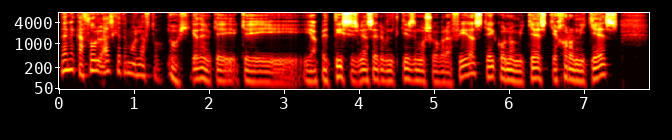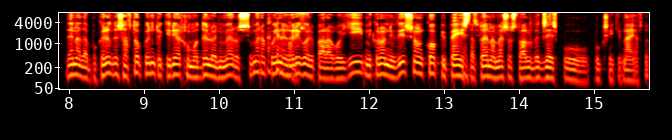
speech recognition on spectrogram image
δεν είναι καθόλου άσχετα με όλο αυτό. Όχι, και, δεν, και, και οι, οι απαιτήσεις μιας ερευνητικής δημοσιογραφίας και οικονομικές και χρονικές δεν ανταποκρίνονται σε αυτό που είναι το κυρίαρχο μοντέλο ενημέρωσης σήμερα, που είναι γρήγορη παραγωγή μικρών ειδήσεων, copy-paste από το ένα μέσο στο άλλο, δεν ξέρεις πού, πού ξεκινάει αυτό.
